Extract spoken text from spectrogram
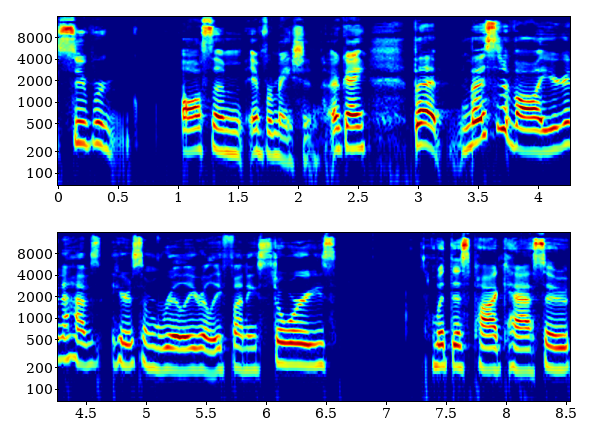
super awesome information. Okay. But most of all, you're going to have hear some really, really funny stories with this podcast. So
